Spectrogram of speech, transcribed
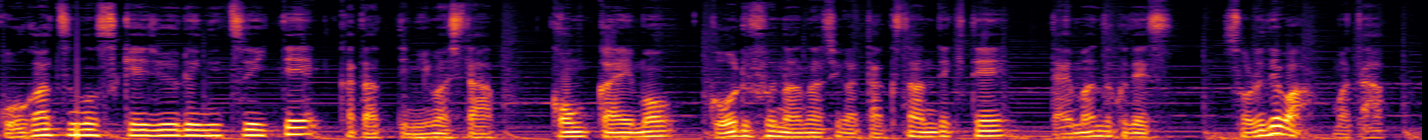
5月のスケジュールについて語ってみました。今回もゴルフの話がたくさんできて大満足です。それではまた。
